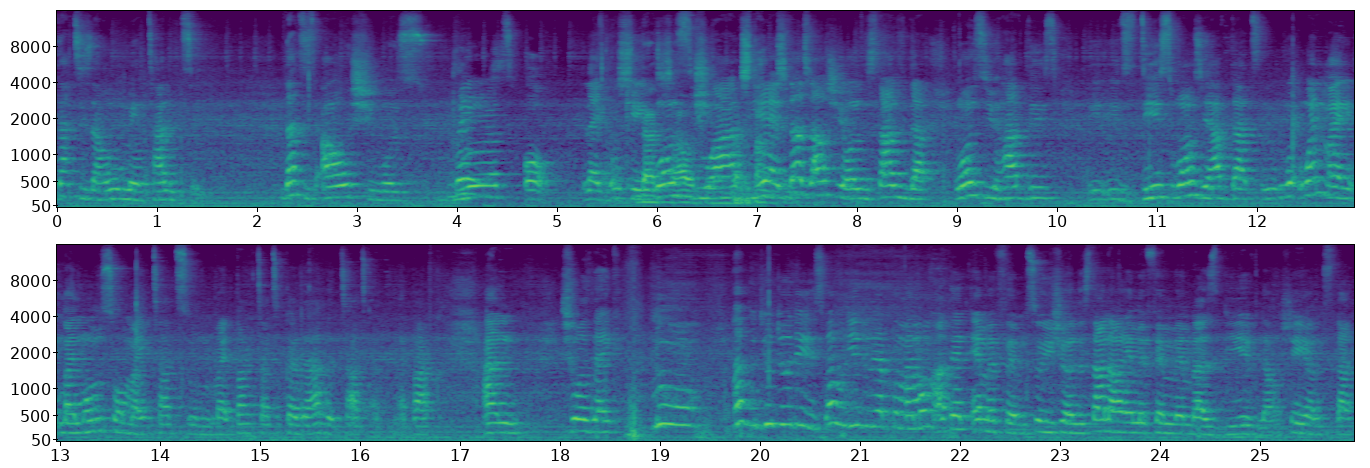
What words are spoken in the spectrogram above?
That is her own mentality that is how she was brought Raised. up like okay That's once she you have understands yes it. that's how she understands that once you have this i- it's this once you have that when my my mom saw my tattoo my back tattoo because i have a tattoo at my back and she was like no why would you do this why would you do that for my mom attend mfm so you should understand how mfm members behave now sure you understand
